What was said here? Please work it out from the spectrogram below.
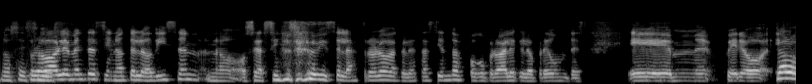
No sé Probablemente si, no te lo dicen, no, o sea, si no te lo dice la astróloga que lo está haciendo, es poco probable que lo preguntes. Em, pero claro,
